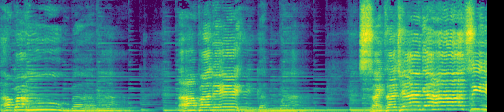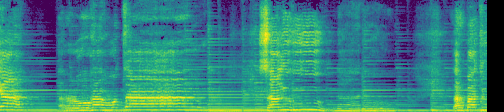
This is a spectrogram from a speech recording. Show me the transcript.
apa ubama apa degama Saita jaga hasian roha otan saluhu nado. Tarpatu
